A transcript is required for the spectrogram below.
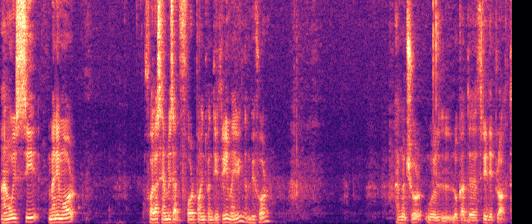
And we see many more. Fuel assemblies at 4.23 maybe than before. I'm not sure. We'll look at the 3D plot.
